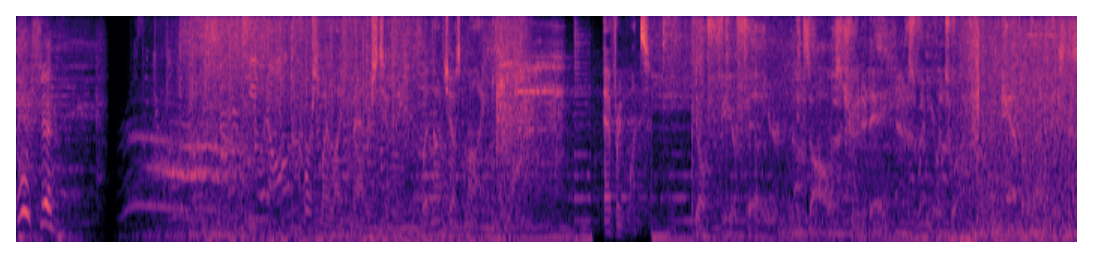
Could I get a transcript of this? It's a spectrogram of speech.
Oh shit. Course my life matters to me, but not just mine. Everyone's. Don't fear failure. It's all as true today as when you were 12. Handle that business.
